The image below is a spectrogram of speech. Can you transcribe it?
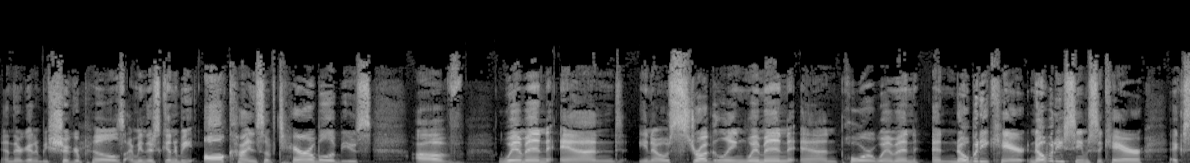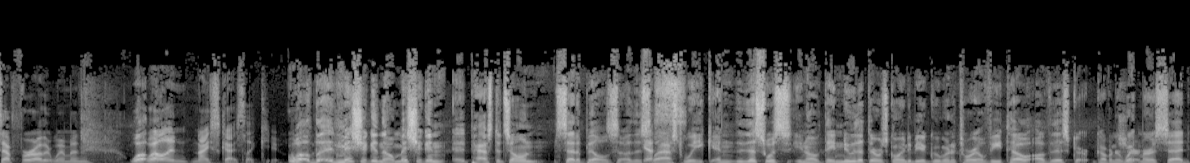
and they're going to be sugar pills. I mean, there's going to be all kinds of terrible abuse of women and you know struggling women and poor women and nobody care nobody seems to care except for other women Well- well and nice guys like you Well, in Michigan, though, Michigan uh, passed its own set of bills uh, this Yes. last week, and this was, you know, they knew that there was going to be a gubernatorial veto of this. Go- Governor Whitmer has said,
